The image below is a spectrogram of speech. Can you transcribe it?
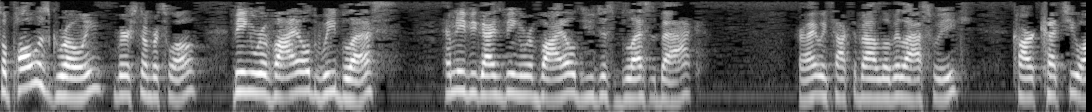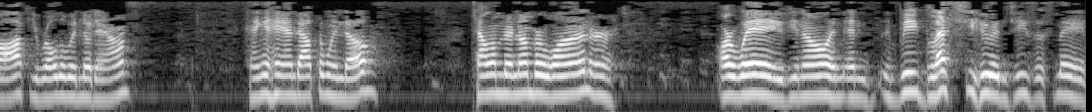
So Paul was growing, verse number 12. Being reviled, we bless. How many of you guys being reviled, you just bless back? Right? We talked about a little bit last week. Car cuts you off, you roll the window down, hang a hand out the window, tell them they're number one, or or wave, you know, and, and we bless you in Jesus' name.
